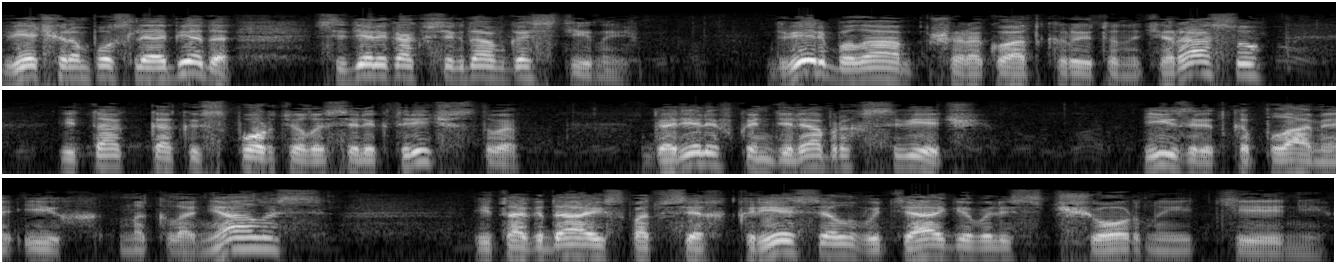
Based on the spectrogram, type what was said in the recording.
Вечером после обеда сидели, как всегда, в гостиной. Дверь была широко открыта на террасу, и так как испортилось электричество, горели в канделябрах свечи. Изредка пламя их наклонялось, и тогда из-под всех кресел вытягивались черные тени.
